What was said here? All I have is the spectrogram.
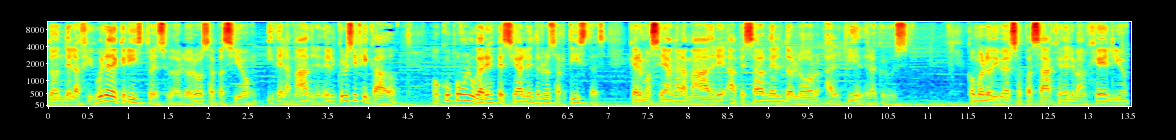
donde la figura de Cristo en su dolorosa pasión y de la Madre del crucificado ocupa un lugar especial entre los artistas que hermosean a la Madre a pesar del dolor al pie de la cruz. Como los diversos pasajes del Evangelio,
